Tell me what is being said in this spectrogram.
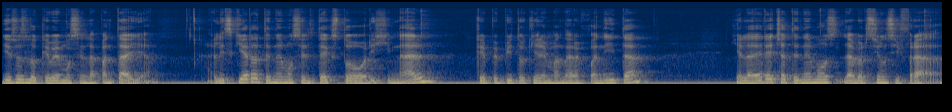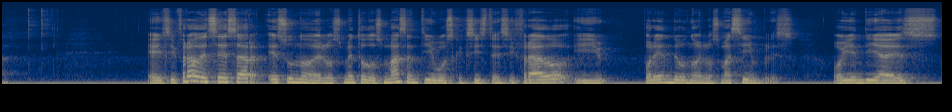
y eso es lo que vemos en la pantalla. A la izquierda tenemos el texto original que Pepito quiere mandar a Juanita, y a la derecha tenemos la versión cifrada. El cifrado de César es uno de los métodos más antiguos que existe de cifrado y por ende uno de los más simples. Hoy en día es,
